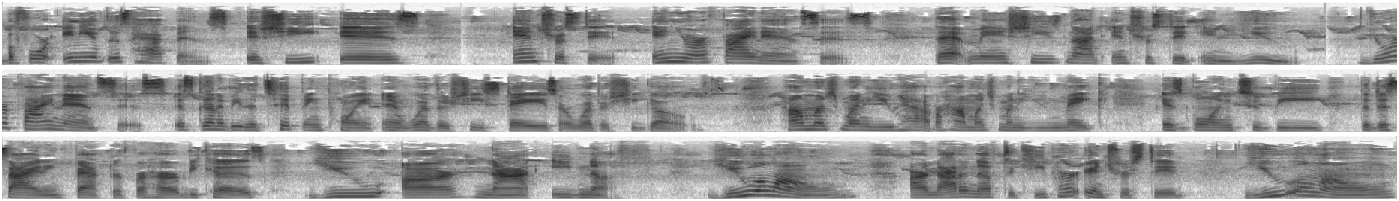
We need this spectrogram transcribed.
before any of this happens, if she is interested in your finances, that means she's not interested in you. Your finances is going to be the tipping point in whether she stays or whether she goes. How much money you have or how much money you make is going to be the deciding factor for her because you are not enough. You alone are not enough to keep her interested You alone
